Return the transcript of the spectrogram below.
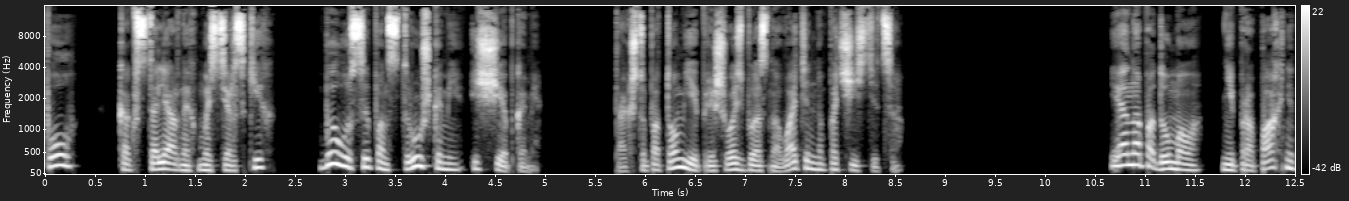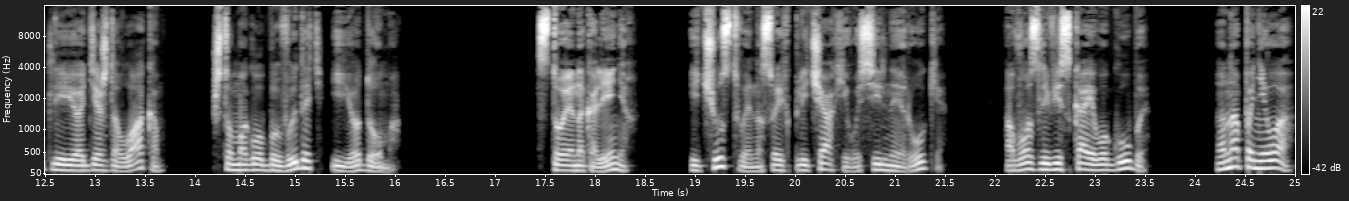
Пол, как в столярных мастерских, был усыпан стружками и щепками, так что потом ей пришлось бы основательно почиститься. И она подумала, не пропахнет ли ее одежда лаком что могло бы выдать ее дома. Стоя на коленях и чувствуя на своих плечах его сильные руки, а возле виска его губы, она поняла,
